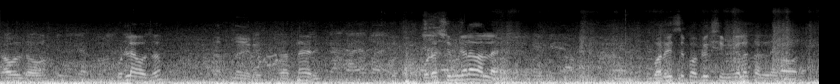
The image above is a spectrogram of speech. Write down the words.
राहुल दावा. कुठल्या गावचं रत्नागिरी. रत्नागिरी. कुठं? शिमग्याला चाललं आहे बरेचसे पब्लिक शिमग्याला चाललं आहे गावाला.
